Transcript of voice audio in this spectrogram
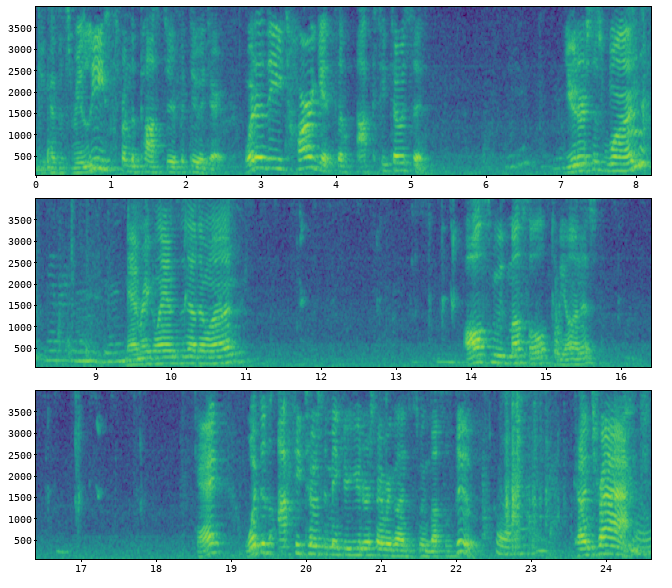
Because it's released from the posterior pituitary. What are the targets of oxytocin? Uterus is one. Mammary glands is another one. All smooth muscle, to be honest. Okay? What does oxytocin make your uterus, mammary glands, and smooth muscles do? Relax. Contract.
